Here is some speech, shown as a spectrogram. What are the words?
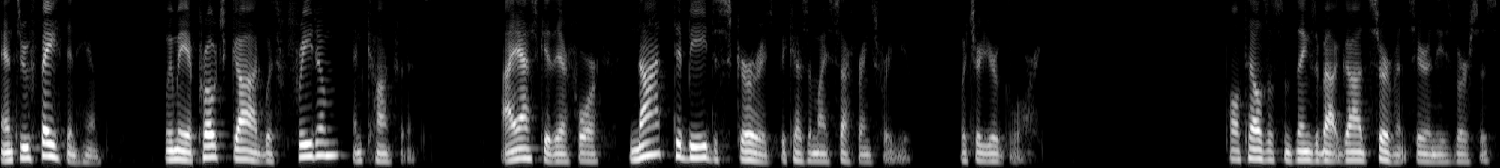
and through faith in him, we may approach God with freedom and confidence. I ask you, therefore, not to be discouraged because of my sufferings for you, which are your glory. Paul tells us some things about God's servants here in these verses.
